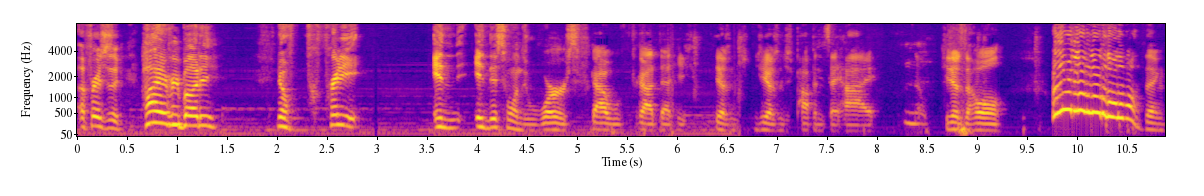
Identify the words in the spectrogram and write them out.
a phrase is like, "Hi, everybody." No, Freddy in in this one's worse. Forgot forgot that he, he doesn't he doesn't just pop in and say hi. Nope. He does the whole thing.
